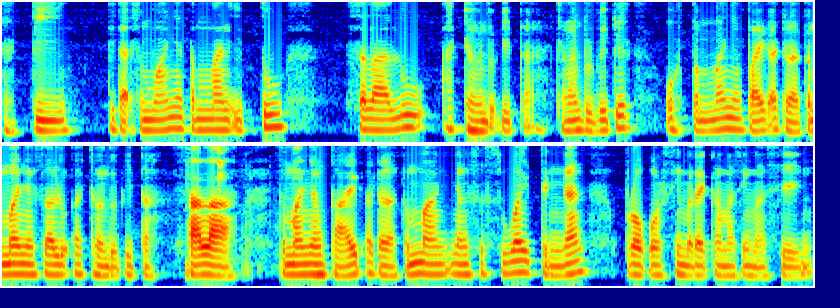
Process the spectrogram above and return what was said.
Jadi, tidak semuanya teman itu selalu ada untuk kita. Jangan berpikir, oh teman yang baik adalah teman yang selalu ada untuk kita. Salah. teman yang baik adalah teman yang sesuai dengan proporsi mereka masing-masing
